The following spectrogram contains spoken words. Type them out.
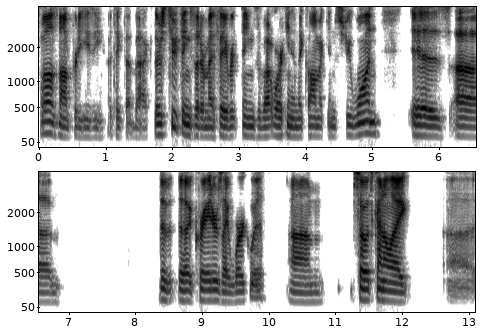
well, it's not pretty easy. I take that back. There's two things that are my favorite things about working in the comic industry. One is um, the the creators I work with. Um, so it's kind of like uh,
